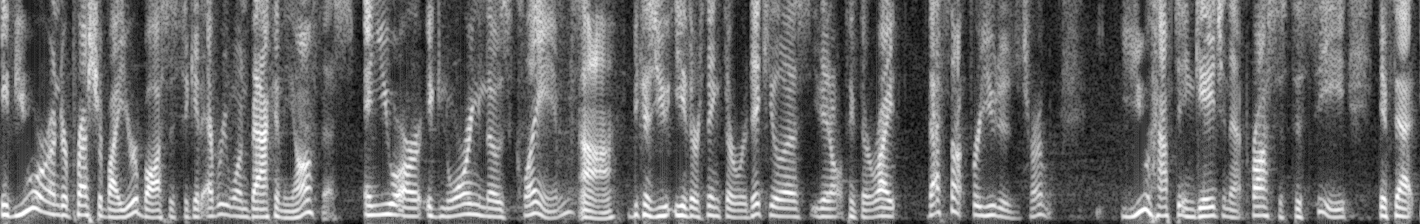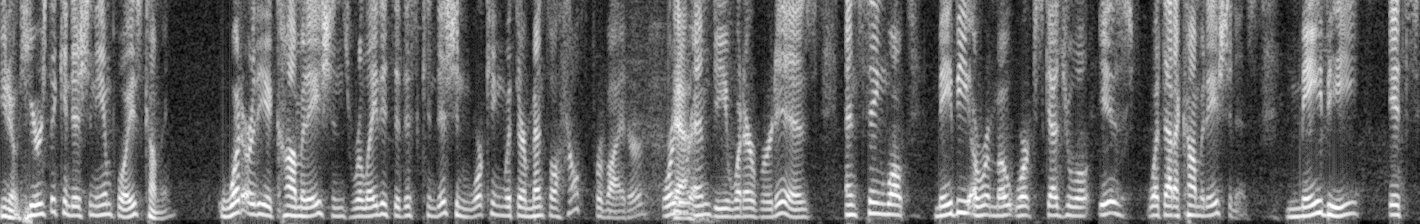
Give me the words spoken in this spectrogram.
if you are under pressure by your bosses to get everyone back in the office and you are ignoring those claims Uh-huh. because you either think they're ridiculous, they don't think they're right, that's not for you to determine. You have to engage in that process to see if that, you know, here's the condition the employee is coming. What are the accommodations related to this condition working with their mental health provider or their MD, whatever it is, and saying, well, maybe a remote work schedule is what that accommodation is. Maybe it's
